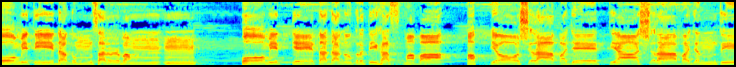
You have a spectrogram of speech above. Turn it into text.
ओमितीदगुम् सर्वम् ओमित्येतदनुकृतिः स्म वा अप्योश्रापजेत्याश्रापयन्ति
